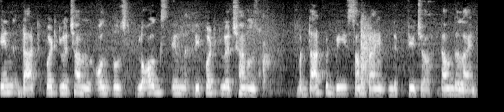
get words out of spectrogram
in that particular channel all those vlogs in the particular channel. But that would be sometime in the future down the line.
